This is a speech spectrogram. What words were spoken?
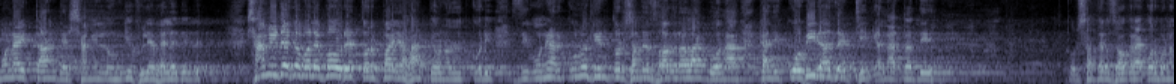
মনে হয় টান দিয়ে স্বামী লুঙ্গি খুলে ফেলে দেবে। স্বামী ডেকে বলে বৌরে তোর পায়ে হাত দিয়ে অনুরোধ করি, জীবনে আর কোনোদিন তোর সাথে ঝগড়া লাগবো না, খালি কবিরাজের ঠিকানাটা দে। তোর সাথে ঝগড়া করব না,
